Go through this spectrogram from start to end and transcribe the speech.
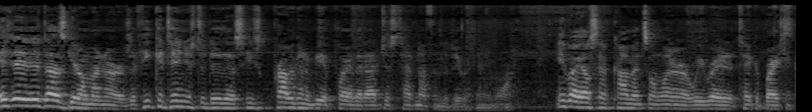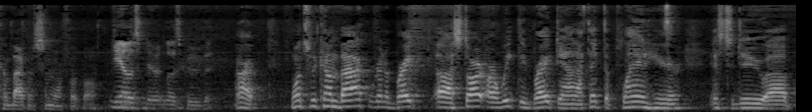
it, it, it does get on my nerves. If he continues to do this, he's probably going to be a player that I just have nothing to do with anymore. Anybody else have comments on Leonard? Or are we ready to take a break and come back with some more football? Yeah, let's do it. Let's move it. All right. Once we come back, we're going to break, uh, start our weekly breakdown. I think the plan here is to do uh,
